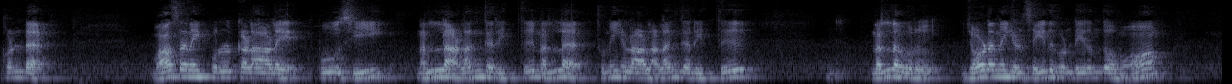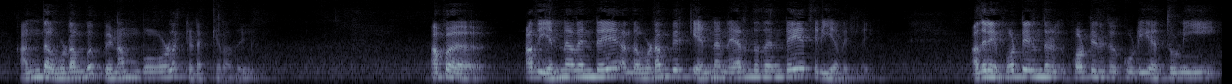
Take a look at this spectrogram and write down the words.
கொண்ட வாசனை பொருட்களாலே பூசி நல்ல அலங்கரித்து நல்ல துணிகளால் அலங்கரித்து நல்ல ஒரு ஜோடனைகள் செய்து கொண்டிருந்தோமோ அந்த உடம்பு பிணம் போல கிடக்கிறது. அப்போ அது என்னவென்றே அந்த உடம்பிற்கு என்ன நேர்ந்ததென்றே தெரியவில்லை. அதிலே போட்டிருந்த போட்டிருக்கக்கூடிய துணி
